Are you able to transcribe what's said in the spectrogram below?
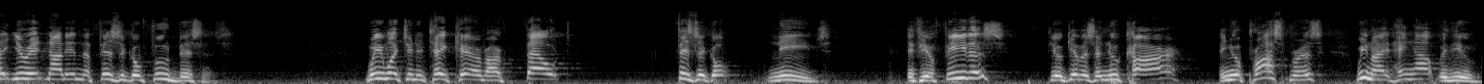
that you're not in the physical food business. We want you to take care of our felt physical needs. If you'll feed us, if you'll give us a new car, and you'll prosper us, we might hang out with you.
